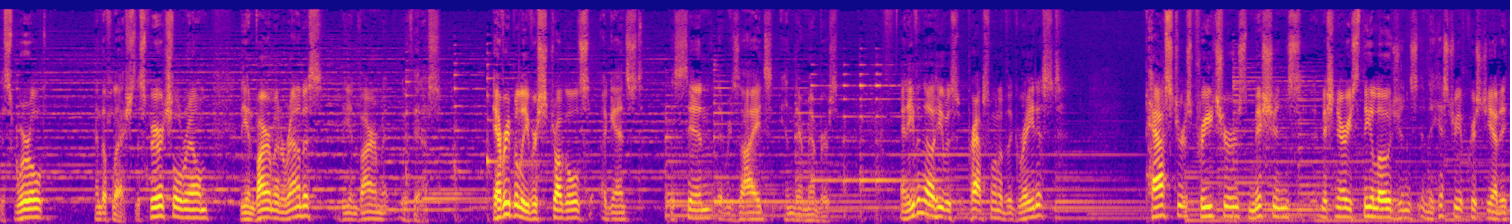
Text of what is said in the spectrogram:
this world, and the flesh, the spiritual realm, the environment around us, the environment within us. Every believer struggles against the sin that resides in their members. And even though he was perhaps one of the greatest pastors, preachers, missions, missionaries, theologians in the history of Christianity,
